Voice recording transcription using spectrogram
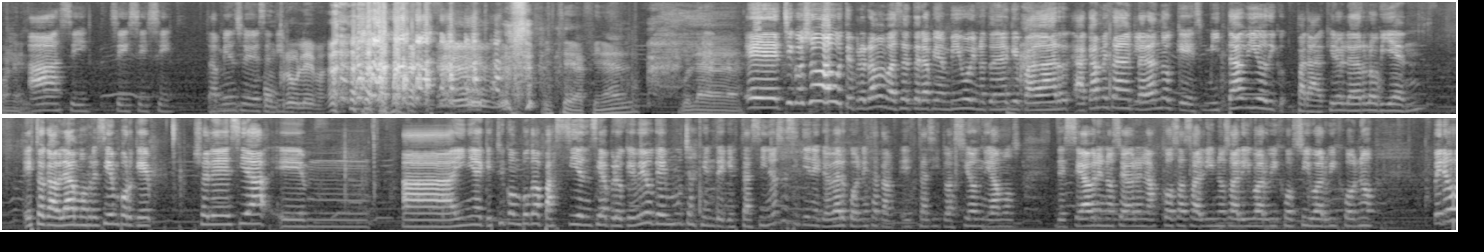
Con él. Ah, sí, sí, sí, sí. También soy de ese Un tipo. problema. Viste, al final. la- Eh, chicos, yo hago este programa para hacer terapia en vivo y no tener que pagar. Acá me están aclarando que es mitad biodico... Pará, quiero leerlo bien. Esto que hablábamos recién porque yo le decía eh, a Iña que estoy con poca paciencia, pero que veo que hay mucha gente que está así. No sé si tiene que ver con esta, esta situación, digamos, de se abren, no se abren las cosas, salí, no salí, barbijo, sí, barbijo, no. Pero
